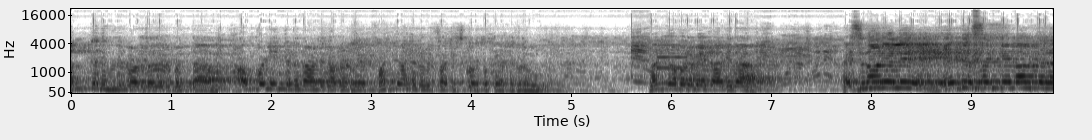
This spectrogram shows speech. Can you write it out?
ಅಂಕದ ಹುಡುಕಾಟದಲ್ಲಿರುವಂತಹ ಅಂಬಳಿ ತಡೆದಾಟಗಾರ ನಡುವೆ ಪಂದ್ಯಾಟಗಳನ್ನು ಸಾಗಿಸಿಕೊಳ್ಳುವ ಪ್ರಯತ್ನಗಳು. ಹಂಗ ಬರಬೇಕಾಗಿದ. ಹೆಸರಾಳಿಯಲ್ಲಿ ಏದೇ ಸಂಖ್ಯೆ ನಾಲ್ಕರ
